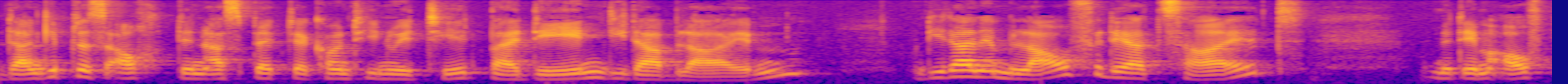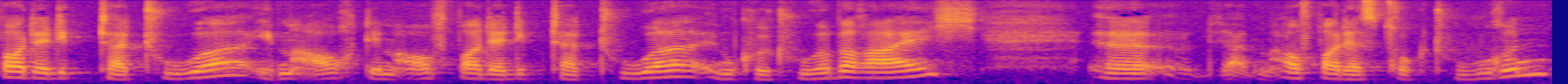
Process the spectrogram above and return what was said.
Dann gibt es auch den Aspekt der Kontinuität bei denen, die da bleiben und die dann im Laufe der Zeit mit dem Aufbau der Diktatur, eben auch dem Aufbau der Diktatur im Kulturbereich, äh, im Aufbau der Strukturen,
